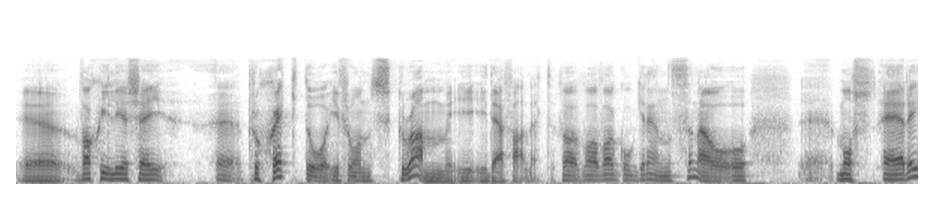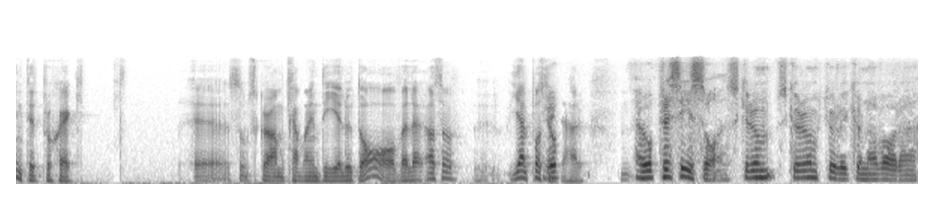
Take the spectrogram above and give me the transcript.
Eh, vad skiljer sig eh, projekt då ifrån Scrum i, i det fallet? Vad, går gränserna och, och eh, måste, är det inte ett projekt som Scrum kan vara en del utav? Eller, alltså, hjälp oss jo. lite här. Jo, precis så. Scrum, Scrum skulle kunna vara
